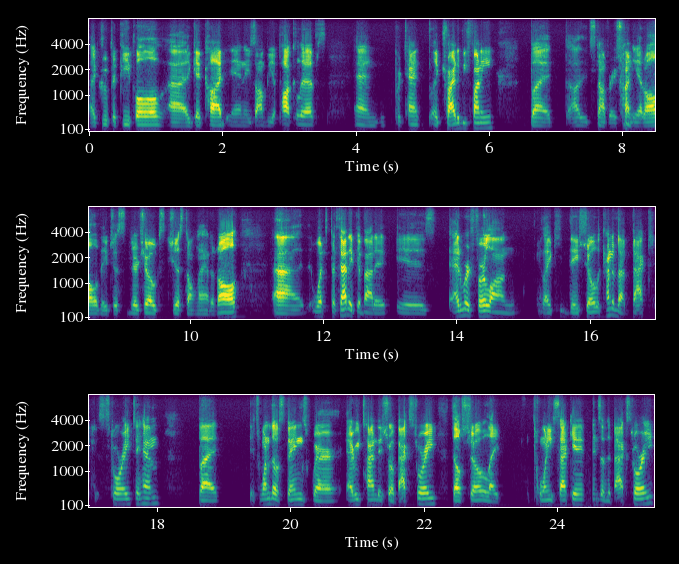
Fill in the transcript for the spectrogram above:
a group of people uh, get caught in a zombie apocalypse and pretend like try to be funny, but uh, it's not very funny at all. They just their jokes just don't land at all. Uh, what's pathetic about it is Edward Furlong, like they show kind of a backstory to him, but it's one of those things where every time they show a backstory, they'll show like 20 seconds of the backstory,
